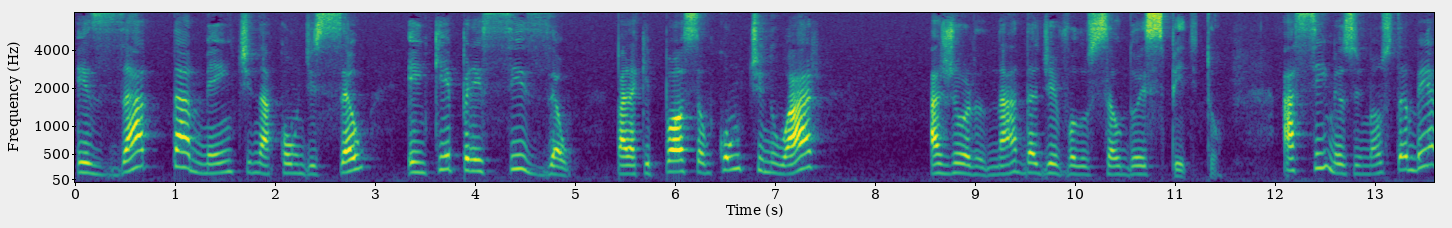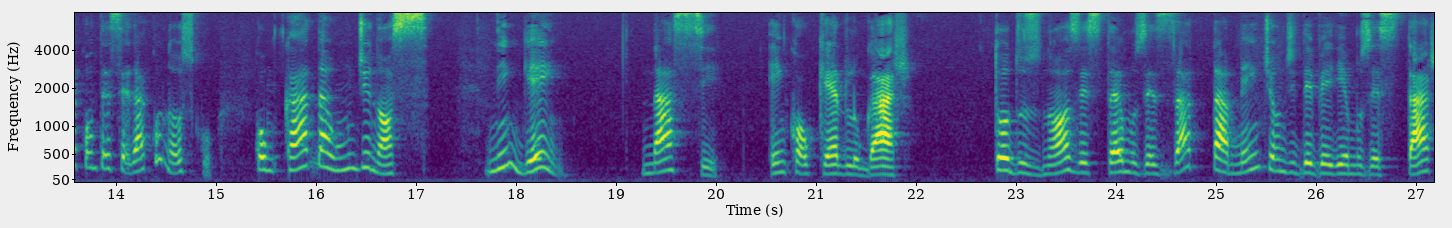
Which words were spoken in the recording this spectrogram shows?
exatamente na condição em que precisam para que possam continuar a jornada de evolução do espírito. Assim, meus irmãos, também acontecerá conosco, com cada um de nós. Ninguém nasce em qualquer lugar. Todos nós estamos exatamente onde deveríamos estar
